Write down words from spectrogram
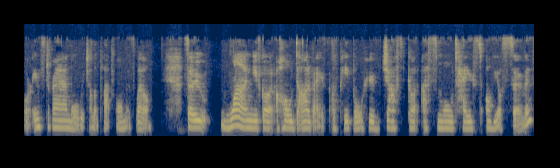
or Instagram or which other platform as well. So one, you've got a whole database of people who've just got a small taste of your service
